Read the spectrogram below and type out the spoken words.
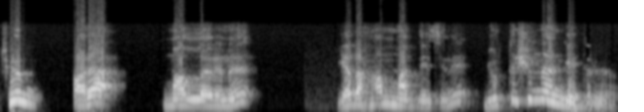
tüm ara mallarını ya da ham maddesini yurt dışından getiriyor.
